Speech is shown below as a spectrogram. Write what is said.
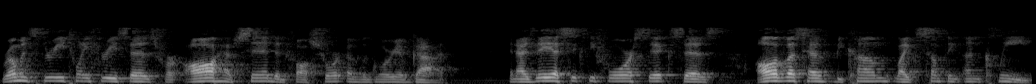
Romans 3:23 says, "For all have sinned and fall short of the glory of God." And Isaiah 64 6 says, All of us have become like something unclean.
